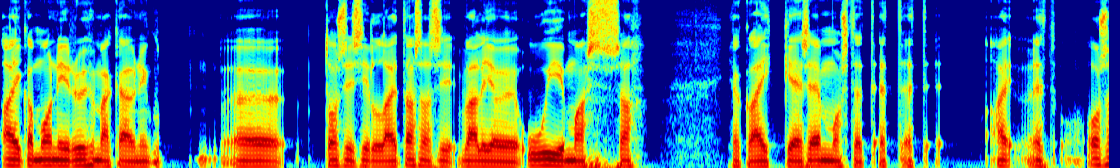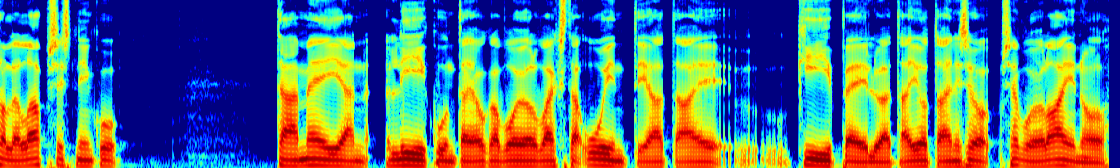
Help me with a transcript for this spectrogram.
aika moni ryhmä käy niin kuin, ö, tosi sillä tasasi väliöön uimassa ja kaikkea semmoista, että, että, että, että osalle lapsista niin kuin tämä meidän liikunta, joka voi olla vaikka sitä uintia tai kiipeilyä tai jotain, niin se, on, se voi olla ainoa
